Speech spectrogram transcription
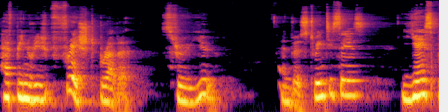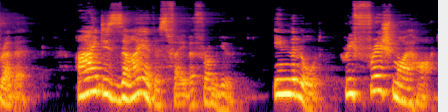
have been refreshed, brother, through you. And verse 20 says, Yes, brother, I desire this favor from you. In the Lord, refresh my heart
